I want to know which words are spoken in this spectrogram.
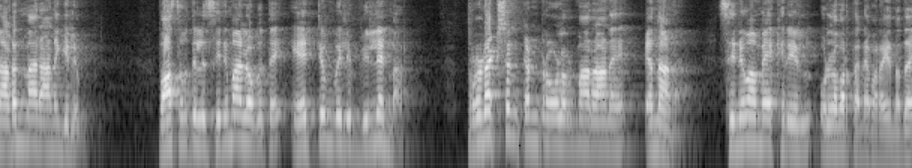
നടന്മാരാണെങ്കിലും വാസ്തവത്തിൽ സിനിമാ ലോകത്തെ ഏറ്റവും വലിയ വില്ലന്മാർ പ്രൊഡക്ഷൻ കൺട്രോളർമാരാണ് എന്നാണ് സിനിമാ മേഖലയിൽ ഉള്ളവർ തന്നെ പറയുന്നത്.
